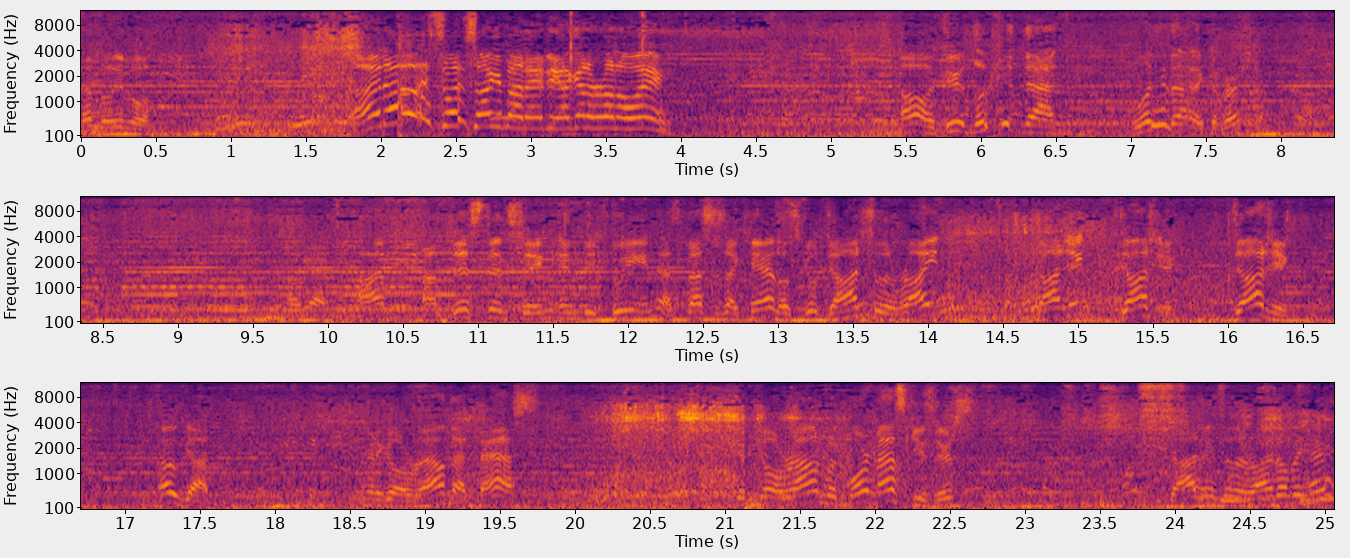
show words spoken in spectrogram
Unbelievable. I know, that's what I'm talking about, Andy. I gotta run away. Oh, dude, look at that. Look at that commercial. Okay, I'm, I'm distancing in between as best as I can. Let's go dodge to the right. Dodging, dodging, dodging. Oh, God. We're gonna go around that mask. Gonna go around with more mask users. Dodging to the right over here.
